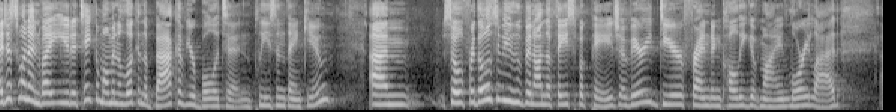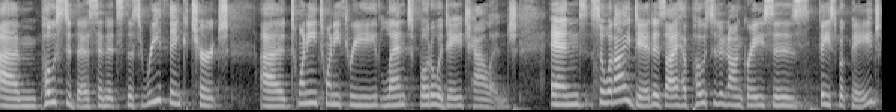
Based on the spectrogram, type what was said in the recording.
I just want to invite you to take a moment and look in the back of your bulletin, please and thank you. Um, so, for those of you who've been on the Facebook page, a very dear friend and colleague of mine, Lori Ladd, um, posted this, and it's this Rethink Church uh, 2023 Lent Photo a Day Challenge. And so, what I did is I have posted it on Grace's Facebook page.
